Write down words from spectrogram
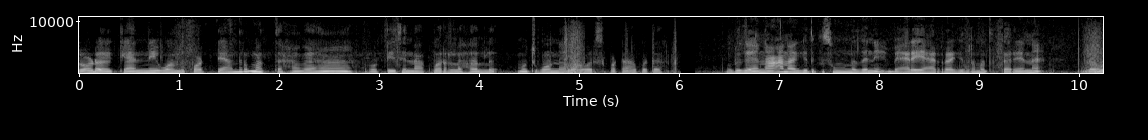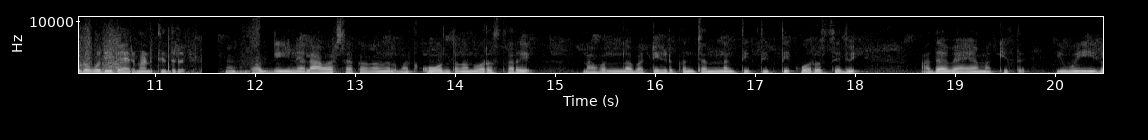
ರೋಡ್ ಕೆನ್ನಿ ಒಂದು ಕೊಟ್ಟೆ ಅಂದ್ರೆ ಮತ್ತೆ, ಹಂಗೆ, ಹಾಂ, ರೊಟ್ಟಿ ತಿನ್ನಕ್ಕೆ ಬರಲ್ಲ, ಹಲ್ಲು. ಮುಚ್ಕೊಂಡು ಎಲ್ಲ ವರ್ಷ ಪಟ ಪಟ. ಹುಡುಗ, ನಾನು ಆಗಿದ್ದಕ್ಕೆ ಸುಮ್ಮನೆ ಅದೇನೆ. ಬೇರೆ ಯಾರು ಆಗಿದ್ರು ಮತ್ತೆ ಕರೇನ. ದೌಡ ಒಡಿ ತಯಾರು ಮಾಡ್ತಿದ್ರು. ಹ್ಞೂ ಬಗ್ಗಿ ನೆಲ ಒರ್ಸಕ್ಕಾಗಂಗಿಲ್ಲ ಮತ್ತು ಕೋನ್ ತಗೊಂಡು ಒರೆಸ್ತಾರೆ. ನಾವೆಲ್ಲ ಬಟ್ಟೆ ಹಿಡ್ಕೊಂಡು ಚೆನ್ನಾಗಿ ತಿಕ್ ತಿಕ್ ತಿಕ್ ಒರೆಸ್ತಿದ್ವಿ. ಅದ ವ್ಯಾಯಾಮ ಆಕಿತ್ತು. ಇವು ಈಗ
